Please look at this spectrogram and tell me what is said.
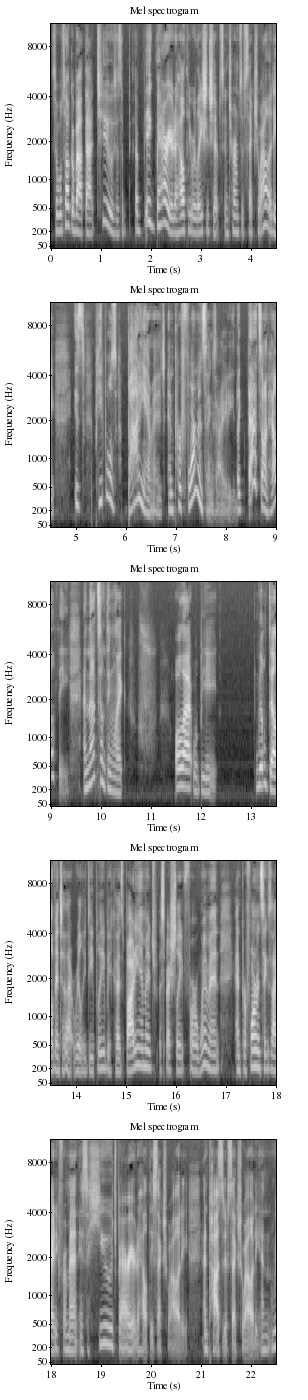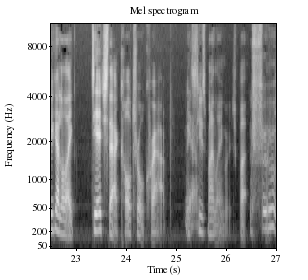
So we'll talk about that too. So it's a, a big barrier to healthy relationships in terms of sexuality is people's body image and performance anxiety. Like that's unhealthy, and that's something like all that will be. We'll delve into that really deeply because body image, especially for women, and performance anxiety for men, is a huge barrier to healthy sexuality and positive sexuality. And we got to like ditch that cultural crap. Yeah. Excuse my language, but we ooh,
